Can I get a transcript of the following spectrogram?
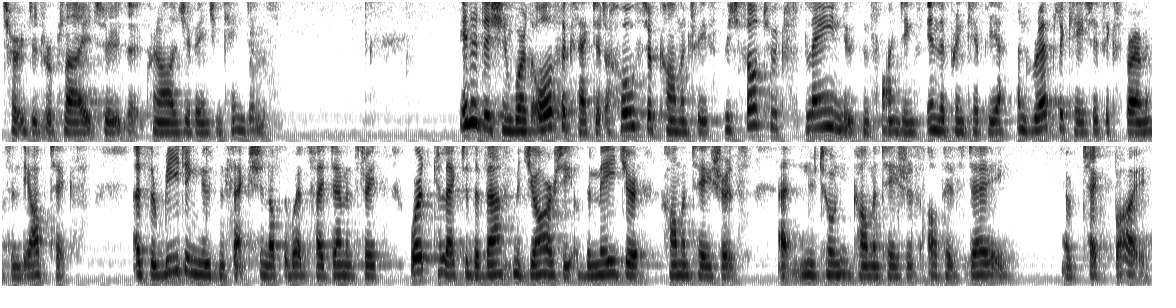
turgid reply to the Chronology of Ancient Kingdoms. In addition, Worth also collected a host of commentaries which sought to explain Newton's findings in the Principia and replicate his experiments in the optics. As the Reading Newton section of the website demonstrates, Worth collected the vast majority of the major commentators, uh, Newtonian commentators of his day, or texts by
